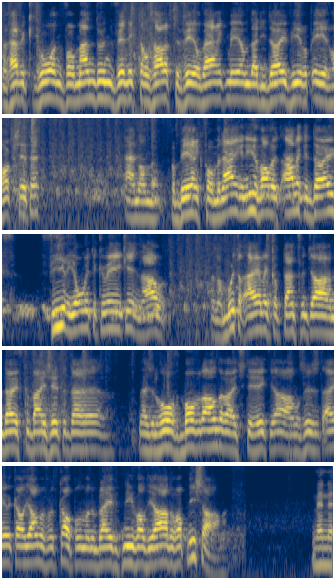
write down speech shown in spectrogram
daar heb ik gewoon voor men doen, vind ik dan zelf te veel werk mee, omdat die duiven hier op één hok zitten. En dan probeer ik voor mijn eigen, in ieder geval uit elke duif, vier jongen te kweken. Nou, en dan moet er eigenlijk op het eind van het jaar een duifje bij zitten dat met zijn hoofd boven de ander uitsteekt. Ja, anders is het eigenlijk al jammer voor het koppel, maar dan blijft het in ieder geval het jaar erop niet samen. Mijn uh,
